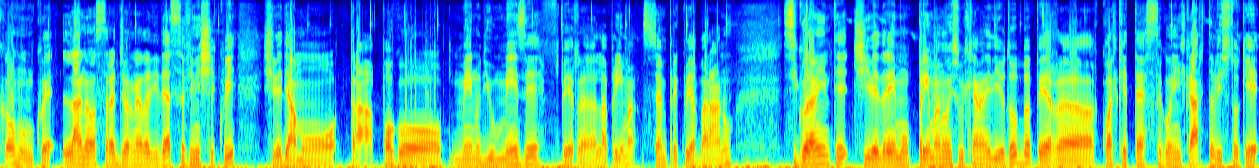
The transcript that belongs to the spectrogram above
Comunque la nostra giornata di test finisce qui, ci vediamo tra poco meno di un mese per la prima, sempre qui a Varano. Sicuramente ci vedremo prima noi sul canale di YouTube per uh, qualche test con il kart, visto che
